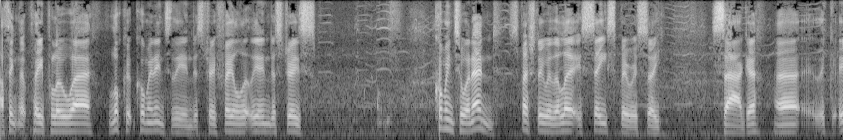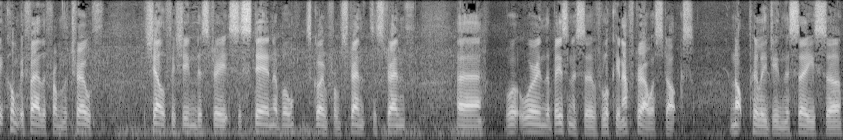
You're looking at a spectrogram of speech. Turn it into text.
I think that people who uh, look at coming into the industry feel that the industry's coming to an end, especially with the latest Seaspiracy saga. Uh, it, it couldn't be further from the truth. The shellfish industry, it's sustainable, it's going from strength to strength uh, we're in the business of looking after our stocks, not pillaging the seas. So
